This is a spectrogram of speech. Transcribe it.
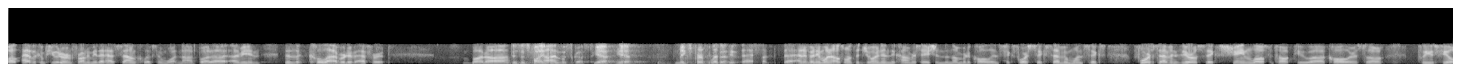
well, I have a computer in front of me that has sound clips and whatnot, but uh, I mean, this is a collaborative effort. But uh, This is fine I'm- to discuss. Yeah, yeah. Makes perfect Let's sense. do that. Let's do that. And if anyone else wants to join in the conversation, the number to call in six four six seven one six four seven zero six. Shane loves to talk to uh, callers, so please feel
